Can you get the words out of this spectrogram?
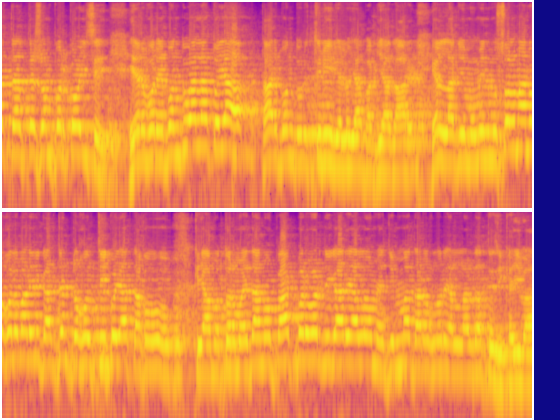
আস্তে আস্তে সম্পর্ক হইছে। এরপরে বন্ধু আল্লাহ তোয়া, তার বন্ধুর স্ত্রী লইয়া বাগিয়া যার এর লাগি মুমিন মুসলমান হল বাড়ির গার্জেন টকল ঠিক হইয়া তাকো কিয়ামতর ময়দান ও পাক পরবর দিগারে আলমে জিম্মাদার হলরে আল্লাহর দাতে জিখাইবা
